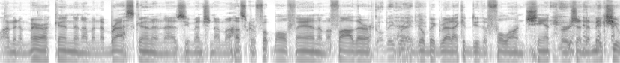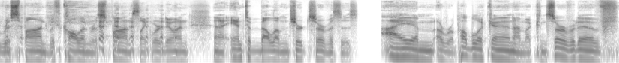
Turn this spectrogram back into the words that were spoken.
I'm an American and I'm a Nebraskan. And as you mentioned, I'm a Husker football fan. I'm a father. Go Big Red. Uh, go Big Red. I could do the full on chant version that makes you respond with call and response like we're doing uh, antebellum church services. I am a Republican. I'm a conservative,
